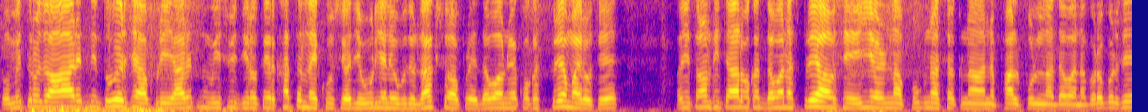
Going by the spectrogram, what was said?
તો મિત્રો, જો આ રીતની તુવેર છે આપણી, આ રીતનું વીસ જીરો તેર ખાતર નાખ્યું છે. હજી ઉરિયાને એવું બધું નાખશું આપણે. દવાનો એક વખત સ્પ્રે માર્યો છે. હજી ત્રણથી ચાર વખત દવાના સ્પ્રે આવશે. ઈયળના, ફૂગનાશકના અને ફાલ ફૂલના દવાના. બરાબર છે?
